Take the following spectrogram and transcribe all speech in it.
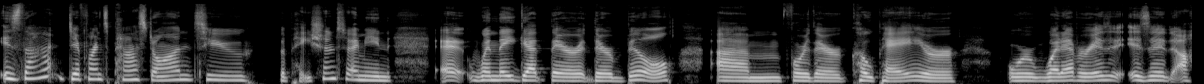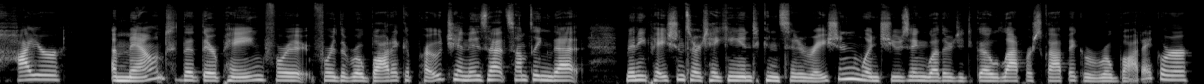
Is that difference passed on to the patient? I mean, uh, when they get their their bill um, for their copay or or whatever, is is it a higher amount that they're paying for for the robotic approach? And is that something that many patients are taking into consideration when choosing whether to go laparoscopic or robotic? Or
